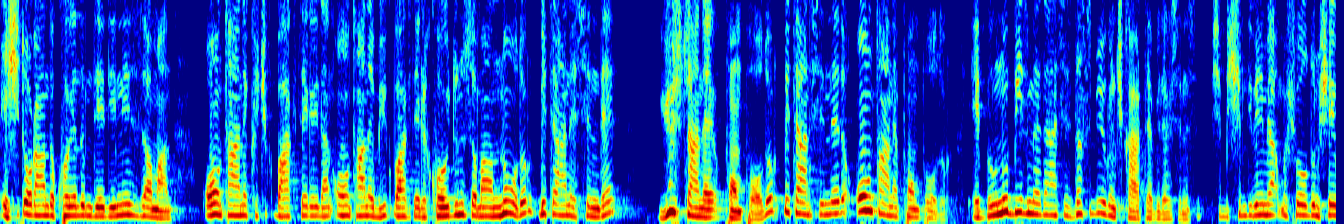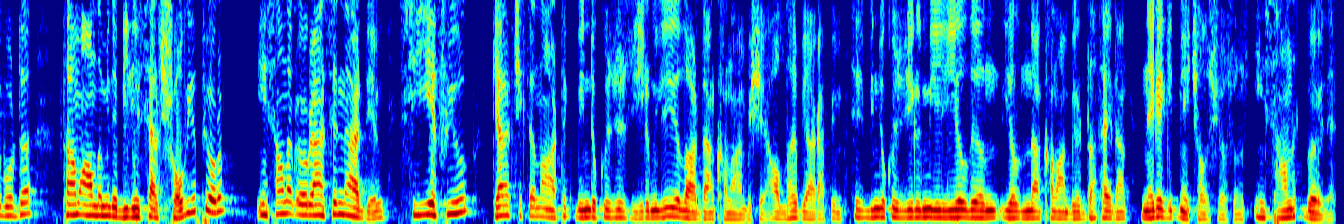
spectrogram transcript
eşit oranda koyalım dediğiniz zaman 10 tane küçük bakteriden 10 tane büyük bakteri koyduğunuz zaman ne olur? Bir tanesinde 100 tane pompa olur. Bir tanesinde de 10 tane pompa olur. E bunu bilmeden siz nasıl bir ürün çıkartabilirsiniz? Şimdi, şimdi benim yapmış olduğum şey burada tam anlamıyla bilimsel şov yapıyorum. İnsanlar öğrensinler diye. CFU gerçekten artık 1920'li yıllardan kalan bir şey. Allah'ı bir Rabbim. Siz 1920 yılın, yılından kalan bir datayla nereye gitmeye çalışıyorsunuz? İnsanlık böyle.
